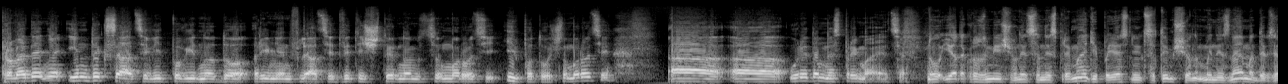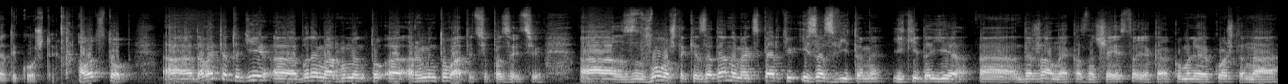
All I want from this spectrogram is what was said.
проведення індексації відповідно до рівня інфляції в 2014 році і в поточному році, а, а урядом не сприймається. Ну я так розумію, що вони це не сприймають і пояснюються тим, що ми не знаємо, де взяти кошти. А от стоп. А, Давайте тоді е, будемо аргументу, е, аргументувати цю позицію. А, Знову ж таки, за даними експертів і за звітами, які дає е, державне казначейство, яке акумулює кошти на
